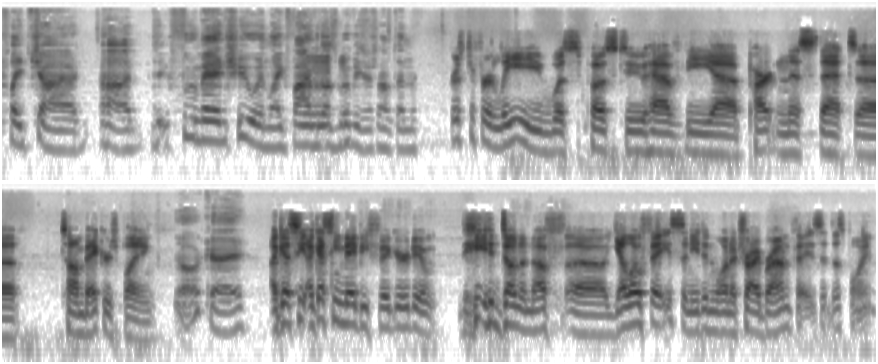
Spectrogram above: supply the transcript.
played uh, uh, Fu Manchu in like 5 of those Mhm. movies or something. Christopher Lee was supposed to have the uh, part in this that uh, Tom Baker's playing. Oh, okay. I guess he I guess he maybe figured it, he had done enough uh, yellow face and he didn't want to try brown face at this point.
